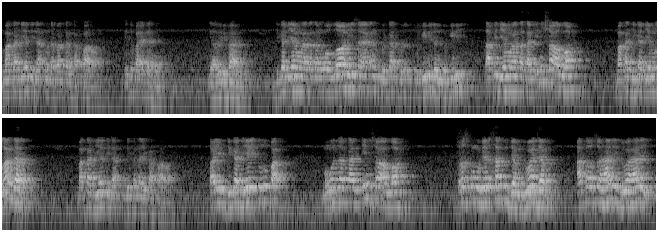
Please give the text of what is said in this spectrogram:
maka dia tidak mendapatkan kafar. Itu faedahnya. Ya lebih. Jika dia mengatakan wallahi saya akan berkat begini dan begini, tapi dia mengatakan insya Allah, maka jika dia melanggar, maka dia tidak dikenai kafar. Tapi jika dia itu lupa mengucapkan insya Allah, terus kemudian satu jam, dua jam, atau sehari, dua hari,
